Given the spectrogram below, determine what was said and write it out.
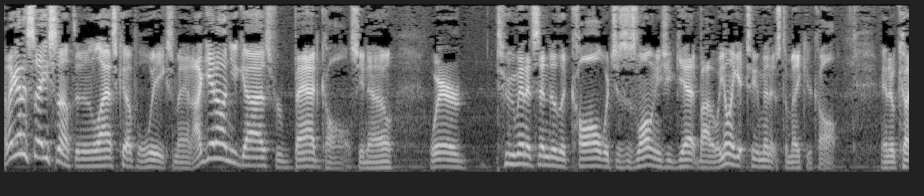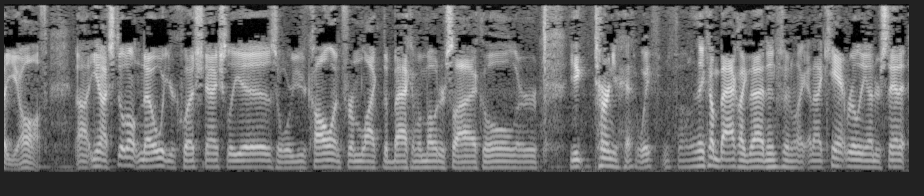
And I gotta say something in the last couple of weeks, man. I get on you guys for bad calls, you know, where two minutes into the call, which is as long as you get, by the way, you only get two minutes to make your call, and it'll cut you off. Uh, you know, I still don't know what your question actually is, or you're calling from like the back of a motorcycle, or you turn your head away from the phone, and they come back like that, and, like, and I can't really understand it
